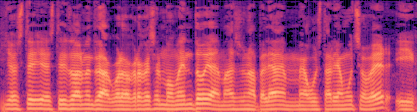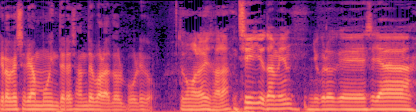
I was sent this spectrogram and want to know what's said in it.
Yo estoy, estoy totalmente de acuerdo, creo que es el momento y además es una pelea que me gustaría mucho ver y creo que sería muy interesante para todo el público. ¿Tú cómo lo ves, Bala? Sí, yo también. Yo creo que ese ya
